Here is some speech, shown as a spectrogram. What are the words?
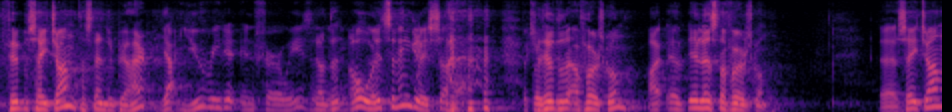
5 sejan, det ständer på här. Ja, you read it in Faroese. No, oh, it's in English. But you have to the first one. I läste first one. Eh sejan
